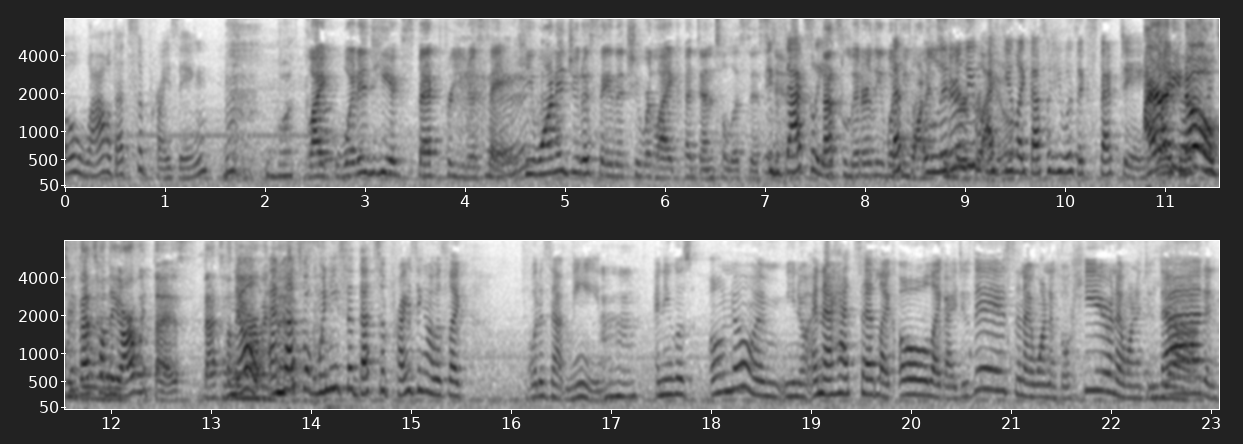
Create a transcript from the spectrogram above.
"Oh wow, that's surprising." what? Like, what did he expect for you to say? He wanted you to say that you were like a dental assistant. Exactly. That's literally what that's he wanted literally. to hear from I you. feel like that's what he was expecting. I already Like, know because that's how they are with us. That's how they are with and us. that's what when he said that's surprising, I was like, "What does that mean?" Mm-hmm. And he goes, "Oh no, I'm you know." And I had said like, "Oh, like I do this, and I want to go here, and I want to do that, and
